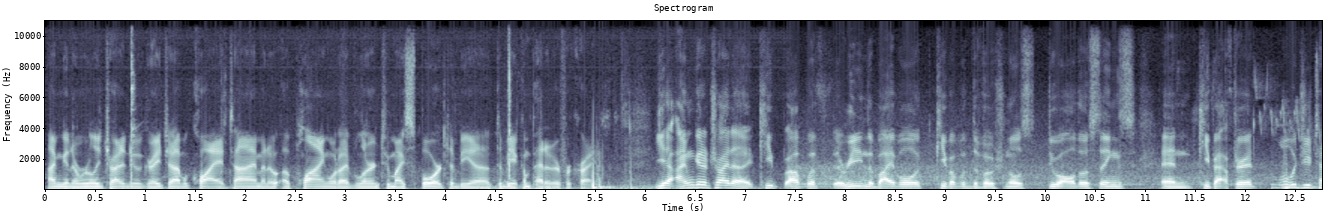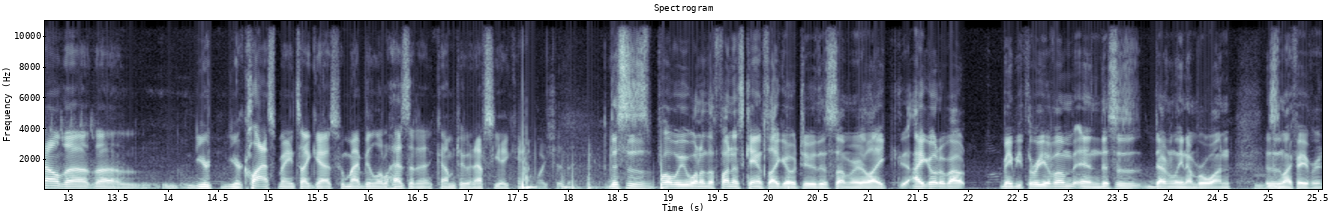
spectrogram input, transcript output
I'm going to really try to do a great job of quiet time and uh, applying what I've learned to my sport to be a to be a competitor for Christ? Yeah, I'm gonna try to keep up with reading the Bible, keep up with devotionals, do all those things, and keep after it. What would you tell the, the your your classmates, I guess, who might be a little hesitant to come to an FCA camp? Why should they? This is probably one of the funnest camps I go to this summer. Like I go to about maybe three of them, and this is definitely number one. This is my favorite.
